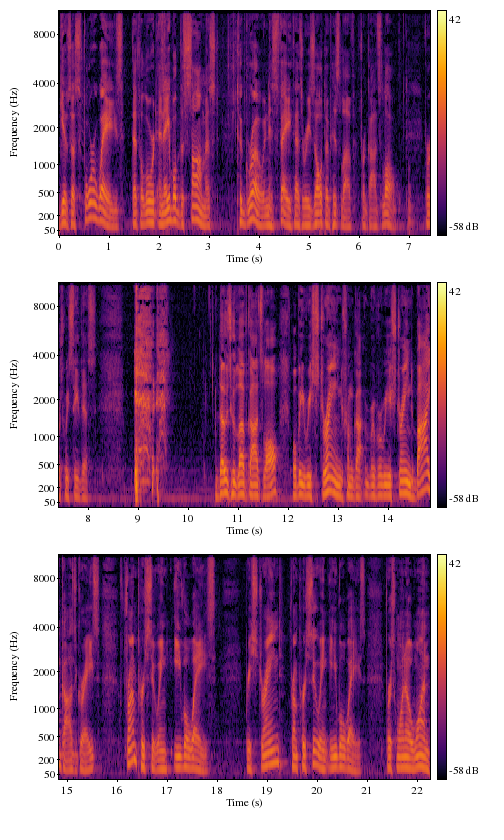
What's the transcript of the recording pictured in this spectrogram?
gives us four ways that the Lord enabled the psalmist to grow in his faith as a result of his love for God's law. First, we see this Those who love God's law will be restrained from God, restrained by God's grace from pursuing evil ways. Restrained from pursuing evil ways. Verse 101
